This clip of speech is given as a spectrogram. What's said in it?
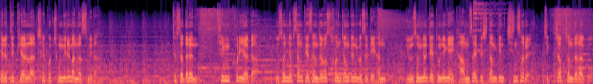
페르트 피알라 체코 총리를 만났습니다. 특사단은 팀 코리아가 우선 협상 대상자로 선정된 것에 대한 윤석열 대통령의 감사의 뜻이 담긴 친서를 직접 전달하고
